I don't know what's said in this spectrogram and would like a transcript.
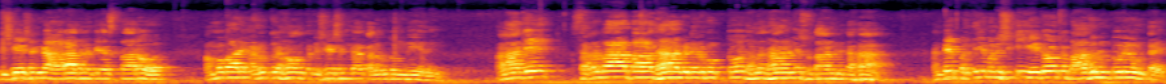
విశేషంగా ఆరాధన చేస్తారో అమ్మవారి అనుగ్రహం అంత విశేషంగా కలుగుతుంది అని. అలాగే సర్వాబాధ వినిర్ముక్తో ధనధాన్య సుతాన్విత. అంటే ప్రతి మనిషికి ఏదో ఒక బాధలు ఉంటూనే ఉంటాయి.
